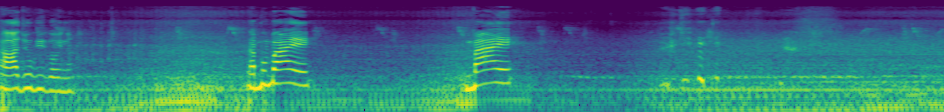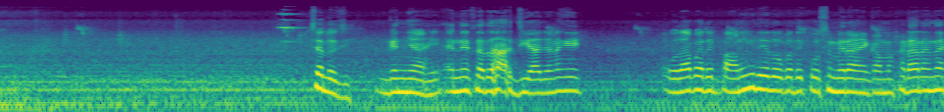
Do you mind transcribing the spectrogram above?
ਆ ਜੂਗੀ ਕੋਈ ਨਾ। ਰੱਬੂ, ਬਾਏ। ਬਾਏ। ਚਲੋ ਜੀ, ਗਈਆਂ ਇਹ। ਇੰਨੇ ਸਰਦਾਰ ਜੀ ਆ ਜਾਣਗੇ। ਉਹਦਾ ਕਦੇ ਪਾਣੀ ਦੇ ਦਿਓ, ਕਦੇ ਕੁਛ ਮੇਰਾ ਐ ਕੰਮ ਖੜਾ ਰਹਿੰਦਾ।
